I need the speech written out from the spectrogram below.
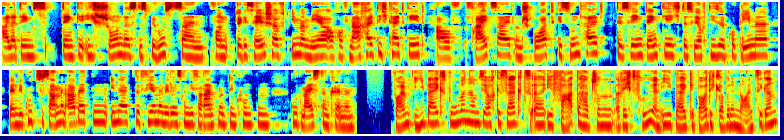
Allerdings denke ich schon, dass das Bewusstsein von der Gesellschaft immer mehr auch auf Nachhaltigkeit geht, auf Freizeit und Sport, Gesundheit. Deswegen denke ich, dass wir auch diese Probleme, wenn wir gut zusammenarbeiten innerhalb der Firma mit unseren Lieferanten und den Kunden, gut meistern können. Vor allem E-Bikes boomen, haben Sie auch gesagt. Äh, Ihr Vater hat schon recht früh ein E-Bike gebaut, ich glaube in den 90ern.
